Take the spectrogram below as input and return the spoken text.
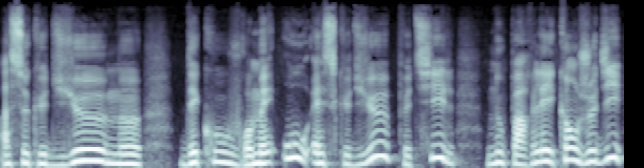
à ce que Dieu me découvre. Mais où est-ce que Dieu peut-il nous parler? Quand je dis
